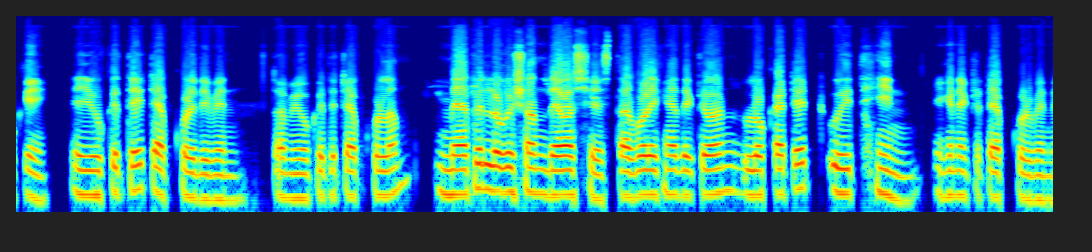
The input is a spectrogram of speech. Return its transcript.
ওকে এই ওকেতে ট্যাপ করে দিবেন। তো আমি ওকেতে ট্যাপ করলাম ম্যাপের লোকেশন দেওয়া শেষ। তারপর এখানে দেখতে পাবেন লোকেটেড উইথ হিন এখানে একটা ট্যাপ করবেন।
